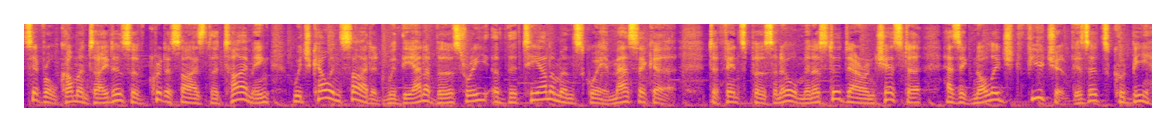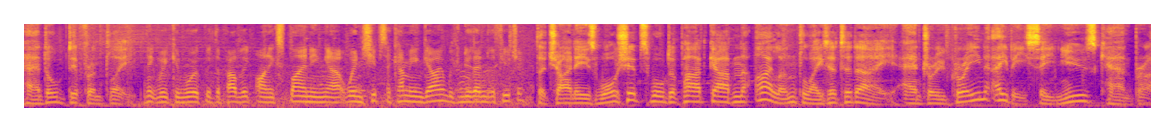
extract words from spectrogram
Several commentators have criticised the timing, which coincided with the anniversary of the Tiananmen Square massacre. Defence Personnel Minister Darren Chester has acknowledged future visits could be handled differently. I think we can work with the public on explaining uh, when ships are coming and going. We can do that in the future. The Chinese warships will depart Garden Island later today. Andrew Greene, ABC News, Canberra.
